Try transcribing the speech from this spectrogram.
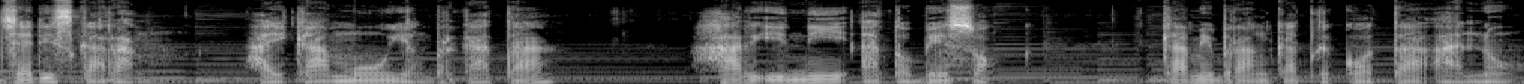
Jadi sekarang Hai kamu yang berkata, hari ini atau besok kami berangkat ke kota Anu,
